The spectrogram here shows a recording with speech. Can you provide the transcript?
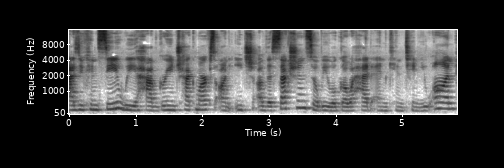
As you can see, we have green check marks on each of the sections, so we will go ahead and continue on.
